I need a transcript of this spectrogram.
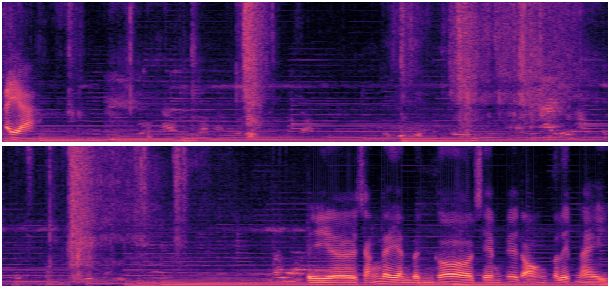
Ai à thì sẵn đây anh Bình có xem cái đoạn clip này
